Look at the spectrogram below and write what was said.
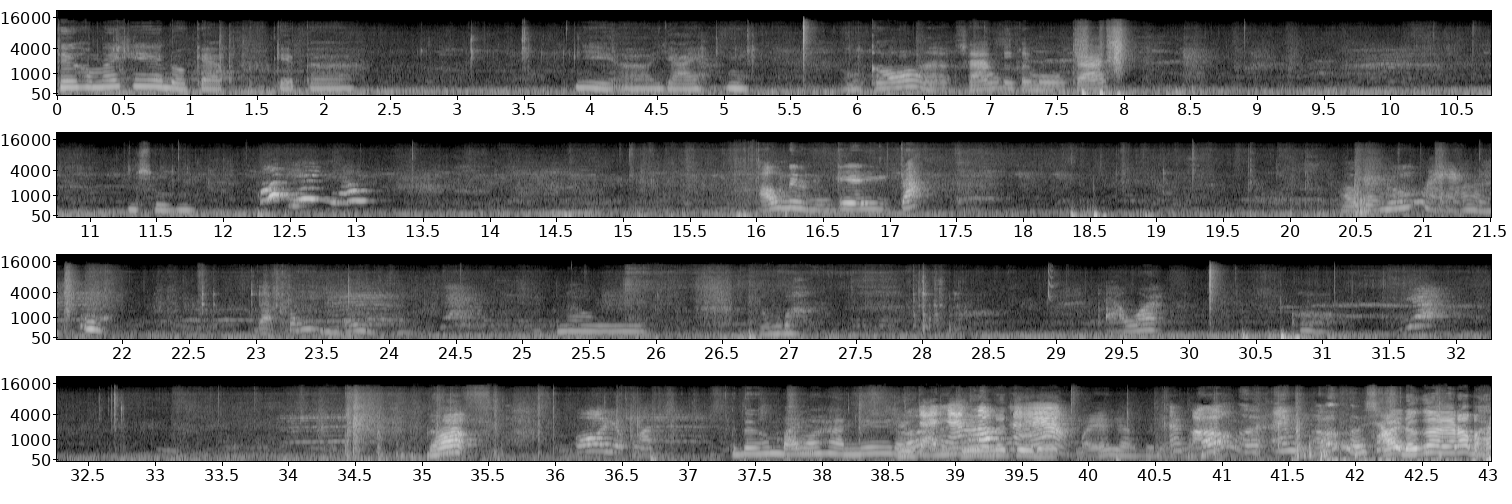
Tư không lấy cái đồ kẹp kẹp cái gì à, dài nè. Không có nè Sáng tí phải mua một cái. Nó Ở đường kia thì tắt Ở con nướng nè uh. Đạp trúng gì đấy Nâu Nóng quá. Đau quá. Đó. Ôi giật mình. Chị Tư không bỏ mỡ hành với đậu Chưa, Chạy nhanh lắm nó chưa nè. được Bẻ ra. Em tưởng người, em tưởng người Ê sống đừng có ra đó bẻ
